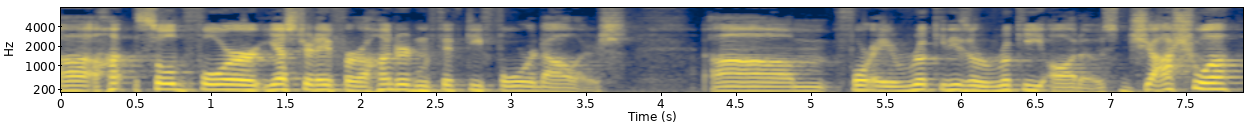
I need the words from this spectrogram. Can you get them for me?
uh, sold for yesterday for $154 um, for a rookie. These are rookie autos. Joshua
